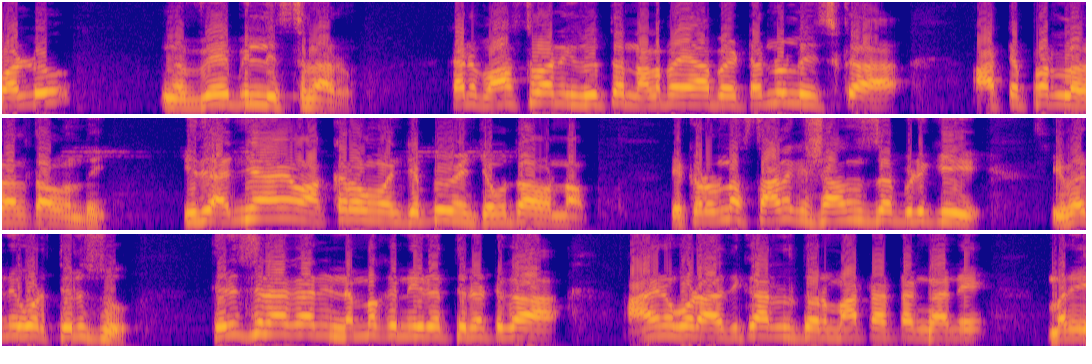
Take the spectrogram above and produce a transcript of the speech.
వాళ్ళు వే బిల్లు ఇస్తున్నారు. కానీ వాస్తవానికి చూస్తే నలభై యాభై టన్నులు ఇసుక ఆ టిప్పర్లో వెళ్తూ ఉంది. ఇది అన్యాయం అక్రమం అని చెప్పి మేము చెబుతా ఉన్నాం. ఇక్కడ ఉన్న స్థానిక శాసనసభ్యుడికి ఇవన్నీ కూడా తెలుసు. తెలిసినా కానీ నిమ్మక నీరెత్తినట్టుగా ఆయన కూడా అధికారులతో మాట్లాడటం కానీ మరి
